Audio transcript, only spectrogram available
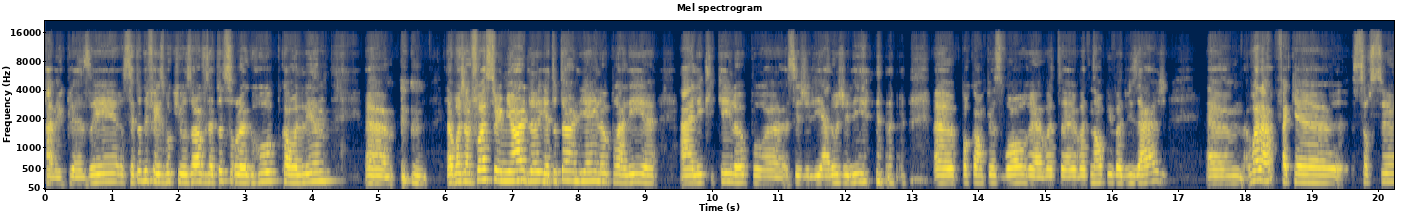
avec plaisir. C'est tous des Facebook users. Vous êtes tous sur le groupe, Colin. Euh, la prochaine fois, StreamYard, il y a tout un lien là, pour aller, euh, aller cliquer là, pour. c'est Julie. Allô, Julie. pour qu'on puisse voir votre, votre nom et votre visage. voilà. Fait que sur ce,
